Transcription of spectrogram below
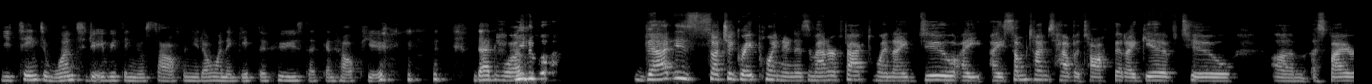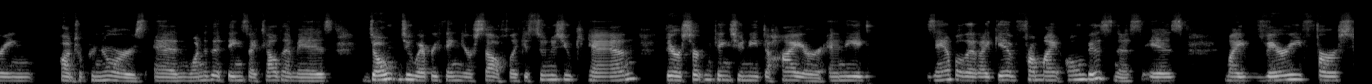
you tend to want to do everything yourself and you don't want to get the who's that can help you. that was. You know, that is such a great point. And as a matter of fact, when I do, I, I sometimes have a talk that I give to um, aspiring entrepreneurs and one of the things i tell them is don't do everything yourself. Like as soon as you can there are certain things you need to hire and the example that i give from my own business is my very first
